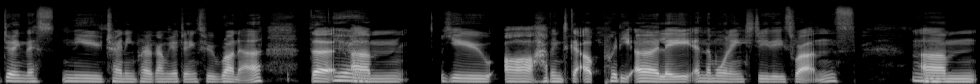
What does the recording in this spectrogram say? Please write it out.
doing this new training program you're doing through Runna that Yeah. um you are having to get up pretty early in the morning to do these runs Mm. um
